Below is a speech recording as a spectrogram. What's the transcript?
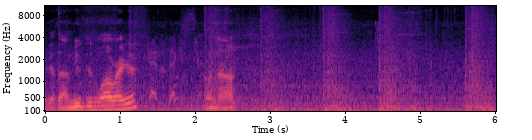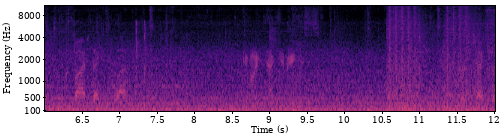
I guess I'll mute this wall right here. Oh no. Five seconds left. Protect the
